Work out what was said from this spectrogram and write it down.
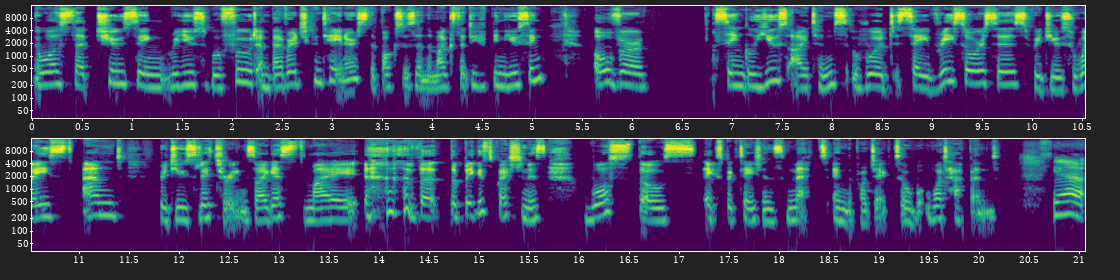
was that choosing reusable food and beverage containers, the boxes and the mugs that you've been using, over single use items would save resources, reduce waste, and reduce littering. So I guess my the the biggest question is was those expectations met in the project? So what happened? Yeah,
